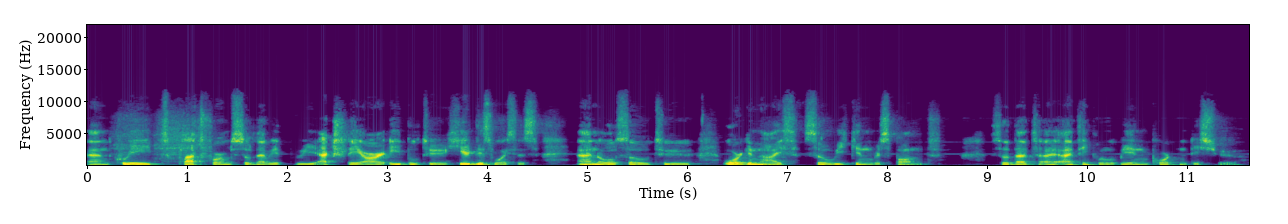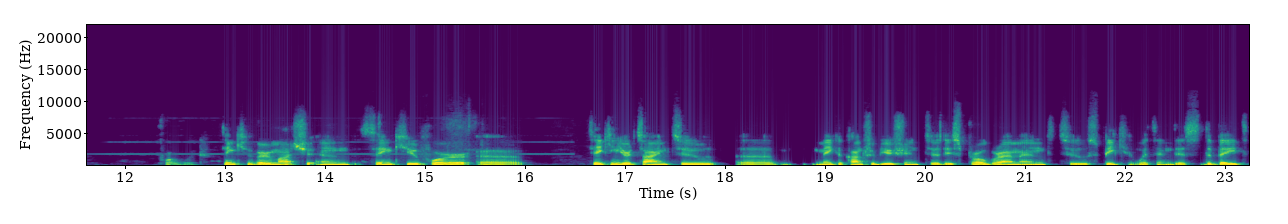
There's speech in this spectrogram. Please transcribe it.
and create platforms so that we, we actually are able to hear these voices and also to organize so we can respond. So that I, I think will be an important issue forward. Thank you very much, and thank you for uh, taking your time to uh, make a contribution to this program and to speak within this debate.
